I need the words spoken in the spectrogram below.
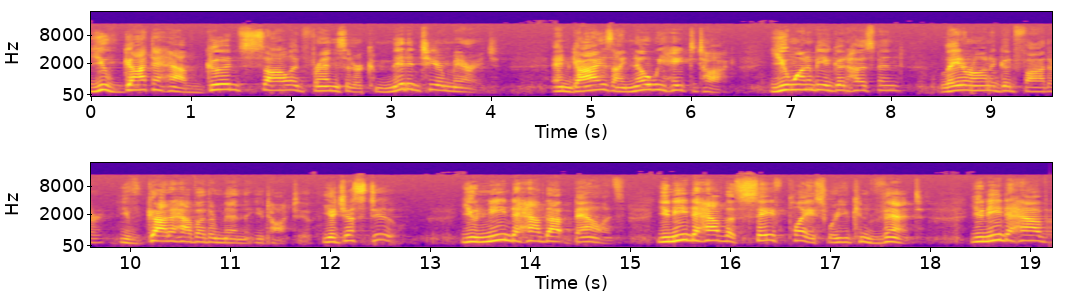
You've got to have good, solid friends that are committed to your marriage. And guys, I know we hate to talk. You want to be a good husband, later on a good father, you've got to have other men that you talk to. You just do. You need to have that balance. You need to have the safe place where you can vent. You need to have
